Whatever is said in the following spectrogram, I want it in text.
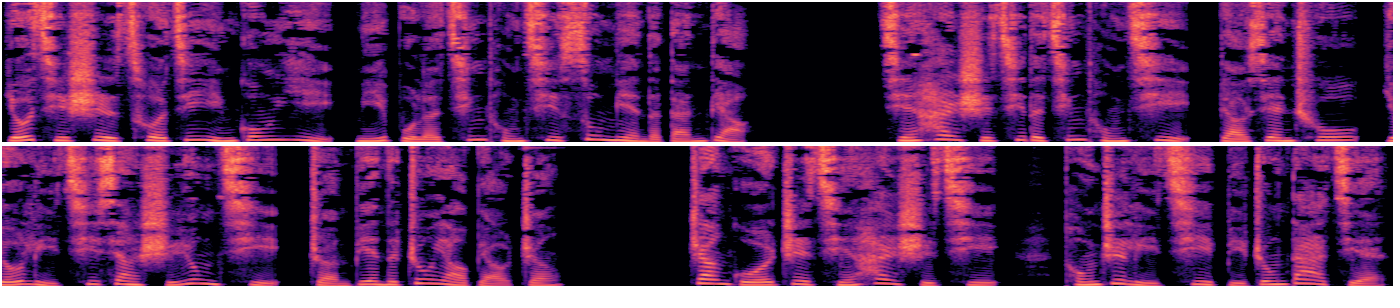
尤其是错金银工艺弥补了青铜器素面的单调。秦汉时期的青铜器表现出由礼器向实用器转变的重要表征。战国至秦汉时期，铜制礼器比重大减，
